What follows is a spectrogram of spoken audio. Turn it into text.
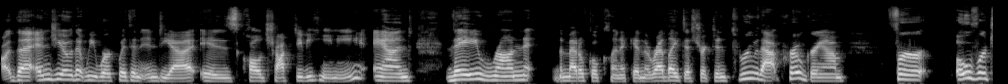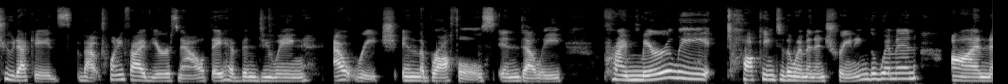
uh, the NGO that we work with in India is called Shakti Vahini, and they run the medical clinic in the red light district. And through that program, for over two decades, about 25 years now, they have been doing outreach in the brothels in Delhi, primarily talking to the women and training the women on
